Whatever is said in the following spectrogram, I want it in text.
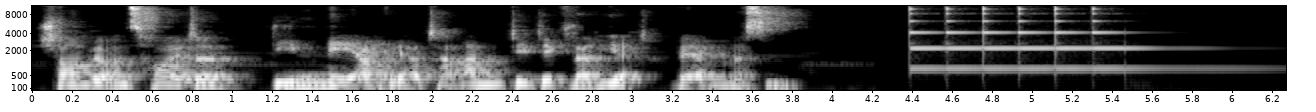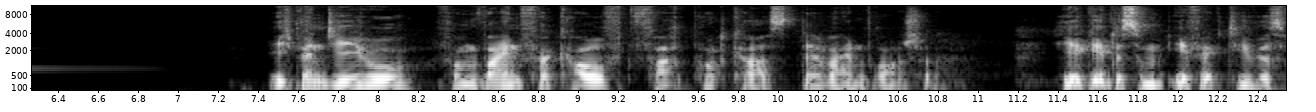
schauen wir uns heute die Nährwerte an, die deklariert werden müssen. Ich bin Diego vom Wein verkauft Fachpodcast der Weinbranche. Hier geht es um effektives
